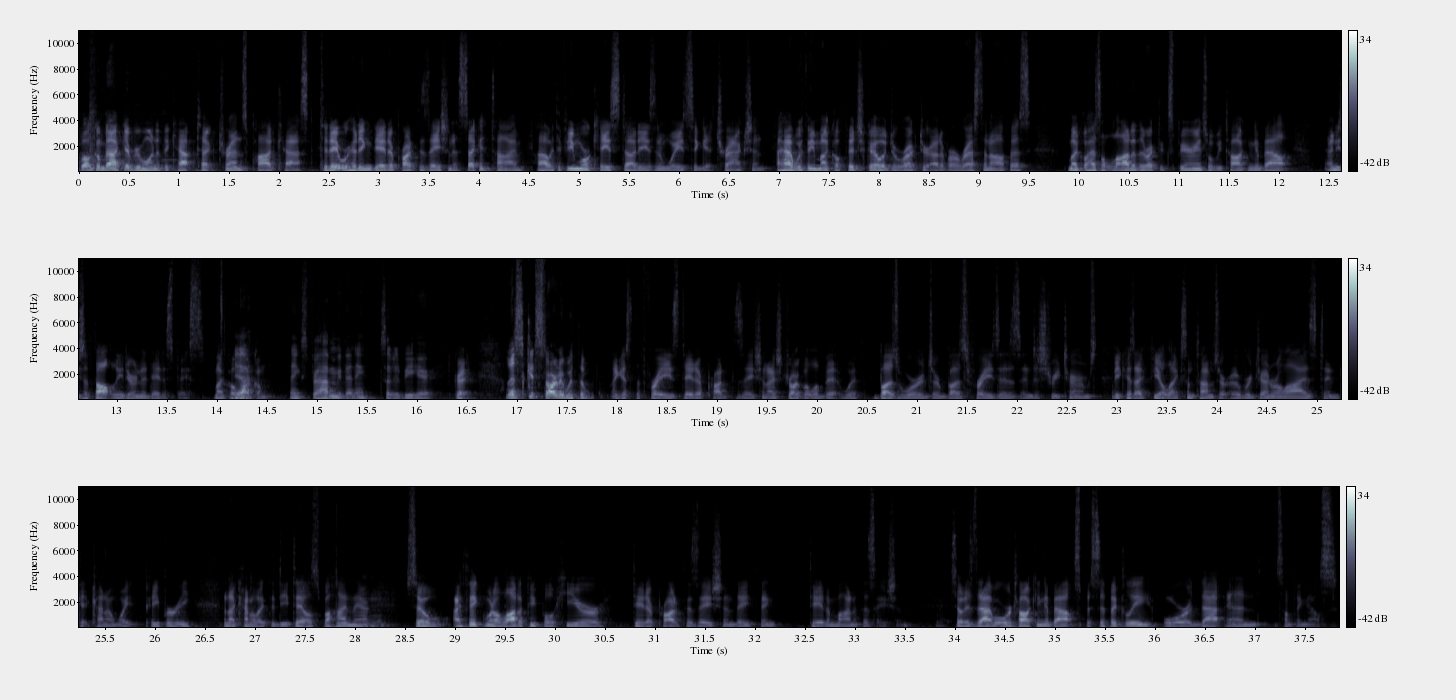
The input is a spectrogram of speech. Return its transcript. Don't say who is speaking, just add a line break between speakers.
Welcome back, everyone, to the CapTech Trends podcast. Today, we're hitting data productization a second time uh, with a few more case studies and ways to get traction. I have with me Michael Fitchko, a director out of our Reston office. Michael has a lot of direct experience we'll be talking about, and he's a thought leader in the data space. Michael,
Yeah.
welcome.
Thanks for having me, Vinny. Excited to be here.
Great. Let's get started with the, I guess, the phrase data productization. I struggle a bit with buzzwords or buzz phrases, industry terms, because I feel like sometimes they're overgeneralized and get kind of white papery, and I kind of like the details behind there. Mm-hmm. So I think when a lot of people hear data productization, they think data monetization. So is that what we're talking about specifically, or that and something else?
